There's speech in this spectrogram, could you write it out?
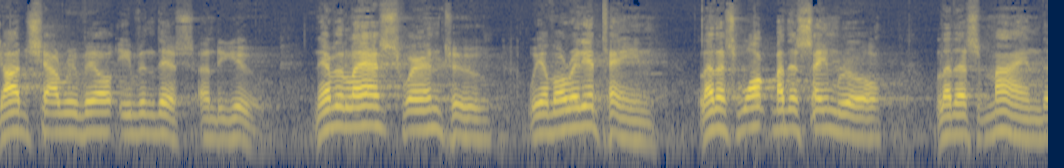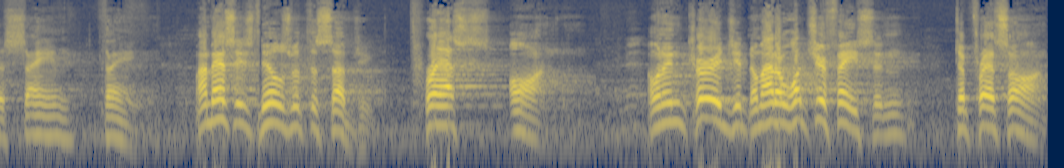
God shall reveal even this unto you. Nevertheless, whereunto we have already attained, let us walk by the same rule, let us mind the same thing. My message deals with the subject press on. I want to encourage you, no matter what you're facing, to press on.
